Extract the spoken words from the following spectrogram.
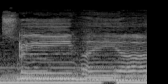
between my arms,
